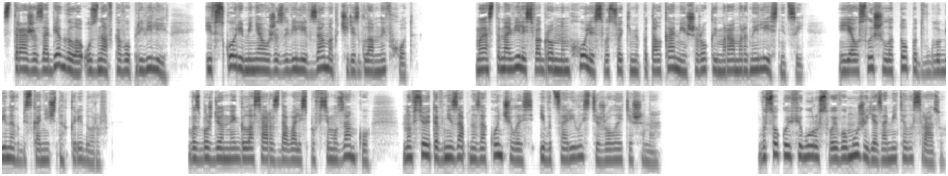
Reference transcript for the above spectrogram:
Стража забегала, узнав, кого привели, и вскоре меня уже завели в замок через главный вход. Мы остановились в огромном холле с высокими потолками и широкой мраморной лестницей, и я услышала топот в глубинах бесконечных коридоров. Возбужденные голоса раздавались по всему замку, но все это внезапно закончилось, и воцарилась тяжелая тишина. Высокую фигуру своего мужа я заметила сразу.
